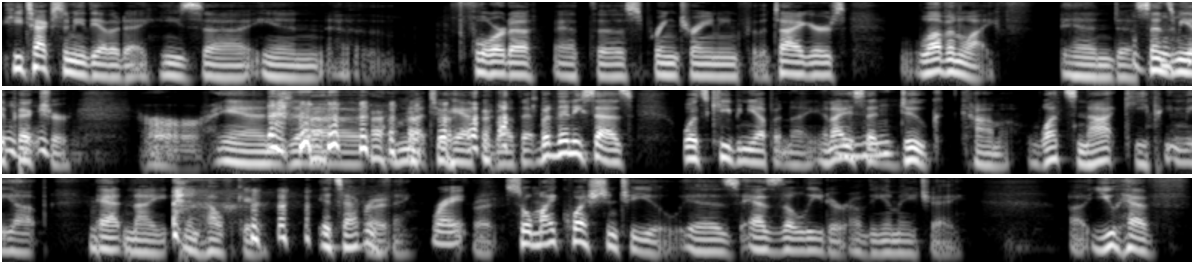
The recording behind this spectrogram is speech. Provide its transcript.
he texted me the other day. He's uh, in uh, Florida at the spring training for the Tigers, loving life, and sends me a picture and uh, I'm not too happy about that. But then he says, "What's keeping you up at night?" And I mm-hmm. said, "Duke, comma, what's not keeping me up at night in healthcare? It's everything." Right. right. So my question to you is, as the leader of the MHA, uh, you have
